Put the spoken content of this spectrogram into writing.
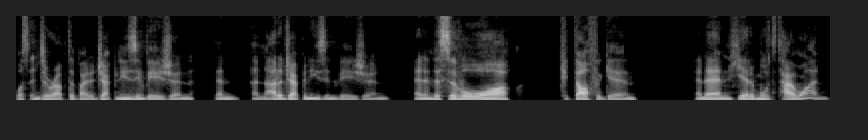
was interrupted by the Japanese invasion, then another Japanese invasion, and then the Civil War kicked off again. And then he had to move to Taiwan.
